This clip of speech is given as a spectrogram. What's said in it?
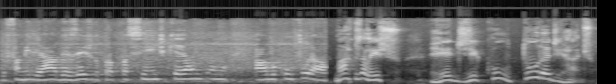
do, familiar, o desejo do próprio paciente, que é um, um, algo cultural. Marcos Aleixo, Rede Cultura de Rádio.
